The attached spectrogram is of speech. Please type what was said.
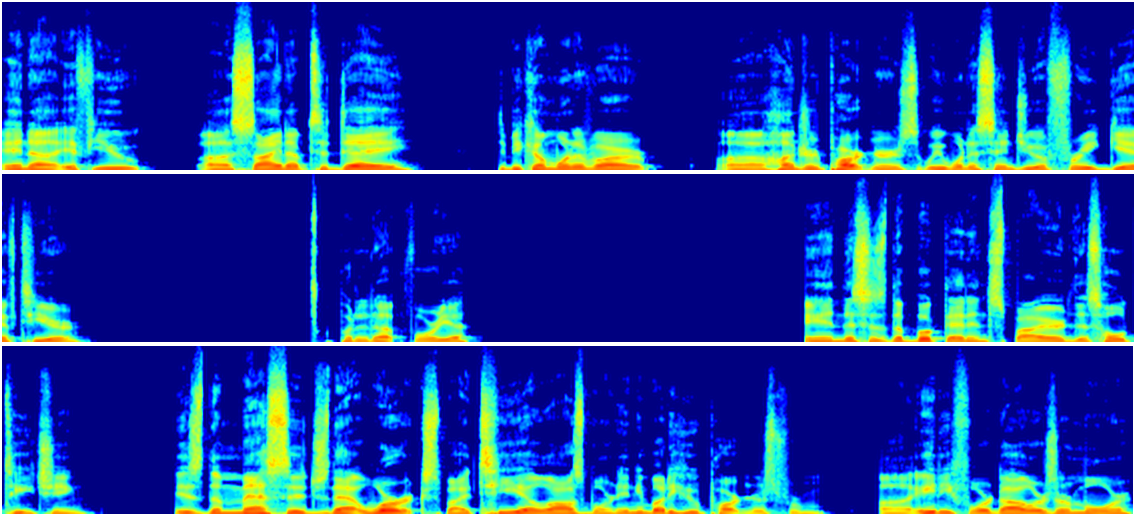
And uh, if you uh, sign up today to become one of our uh, 100 partners, we want to send you a free gift here. Put it up for you. And this is the book that inspired this whole teaching is The Message That Works by T.L. Osborn Anybody who partners for uh, $84 or more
